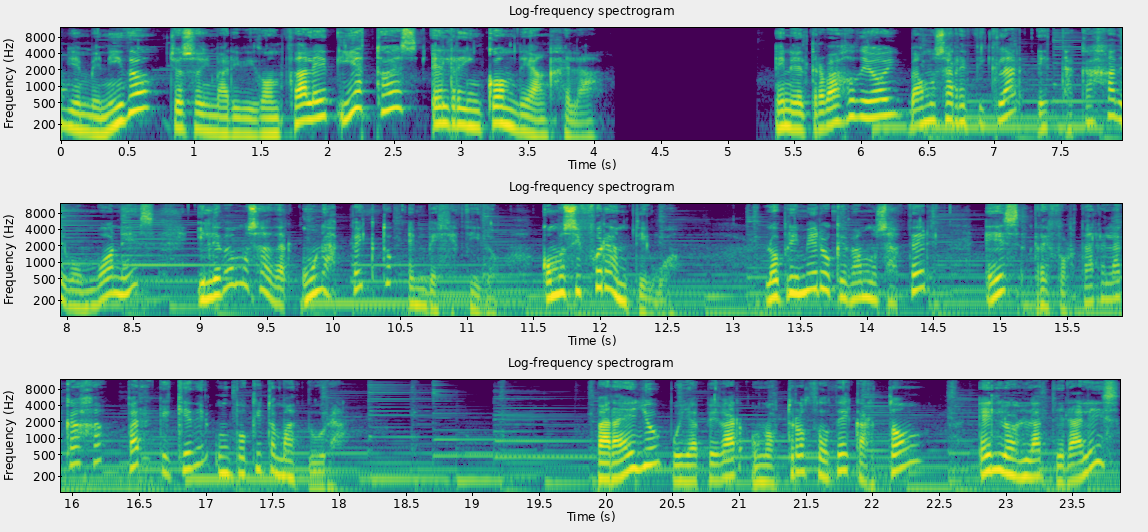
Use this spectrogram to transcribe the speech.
bienvenido. Yo soy Mariby González y esto es El Rincón de Ángela. En el trabajo de hoy vamos a reciclar esta caja de bombones y le vamos a dar un aspecto envejecido, como si fuera antiguo. Lo primero que vamos a hacer es reforzar la caja para que quede un poquito más dura. Para ello voy a pegar unos trozos de cartón en los laterales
